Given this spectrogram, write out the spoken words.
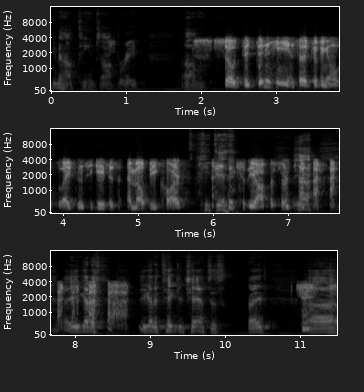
You know how teams operate. Um, so did, not he instead of giving a license, he gave his MLB card? He did to the officer. yeah, you gotta you gotta take your chances, right? Uh,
